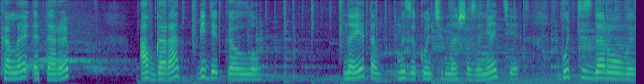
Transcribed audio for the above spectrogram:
Кале это рэп. Авгарат Бидекеллу. На этом мы закончим наше занятие. Будьте здоровы!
